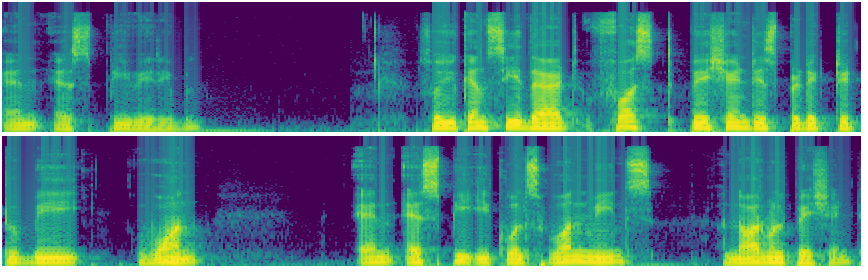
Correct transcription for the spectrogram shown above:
NSP variable. So you can see that first patient is predicted to be 1. NSP equals 1 means a normal patient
